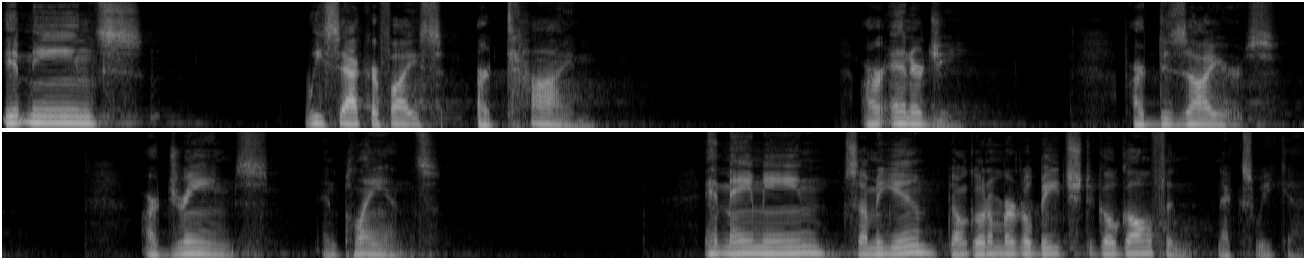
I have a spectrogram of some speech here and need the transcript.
It means we sacrifice our time, our energy, our desires, our dreams and plans. It may mean some of you don't go to Myrtle Beach to go golfing next weekend.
